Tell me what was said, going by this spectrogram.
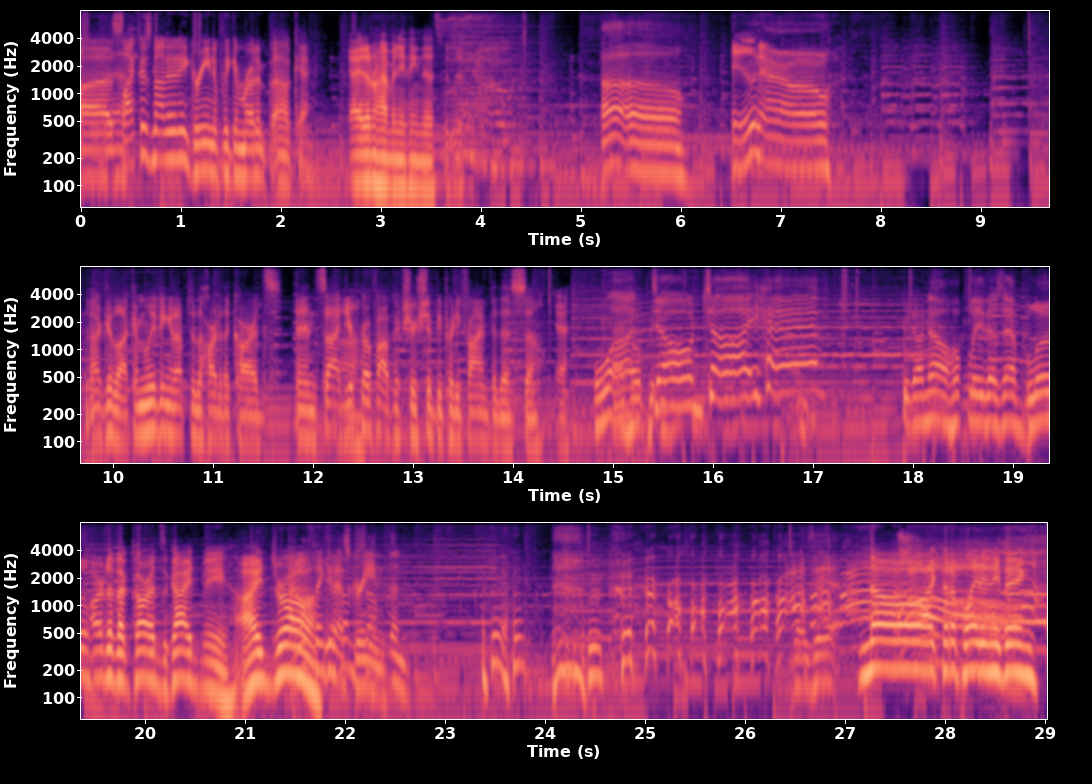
Uh, Slack does not in any green if we can run it. Okay. Yeah, I don't have anything to switch it. Uh oh. oh. Uno. Uh, good luck. I'm leaving it up to the heart of the cards. And side, your Ah. profile picture should be pretty fine for this. So Yeah. What hope don't I have? We don't know. Hopefully, he doesn't have blue. Art of the cards guide me. I I draw. don't think it has green. something. Does he- No, I could have played anything.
